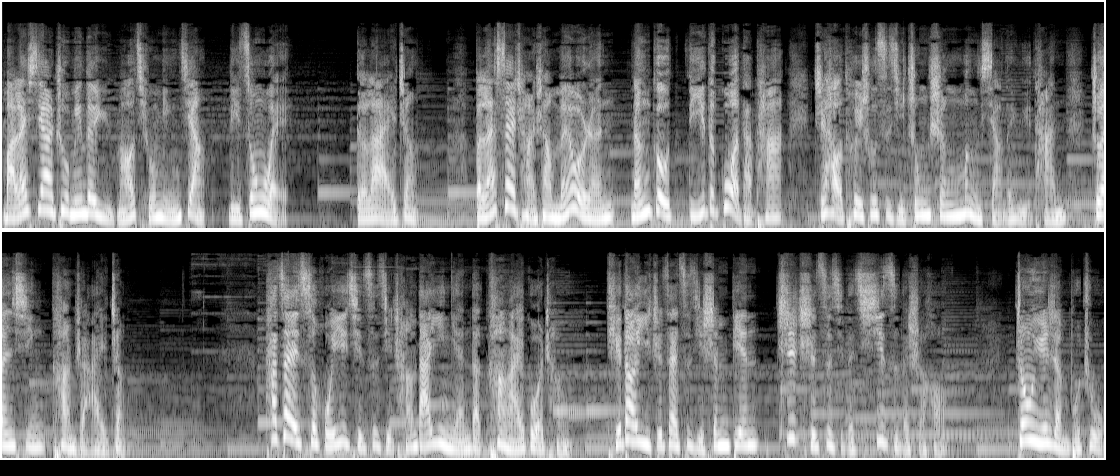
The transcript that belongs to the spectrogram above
马来西亚著名的羽毛球名将李宗伟得了癌症，本来赛场上没有人能够敌得过的，他只好退出自己终生梦想的羽坛，专心抗着癌症。他再一次回忆起自己长达一年的抗癌过程，提到一直在自己身边支持自己的妻子的时候，终于忍不住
